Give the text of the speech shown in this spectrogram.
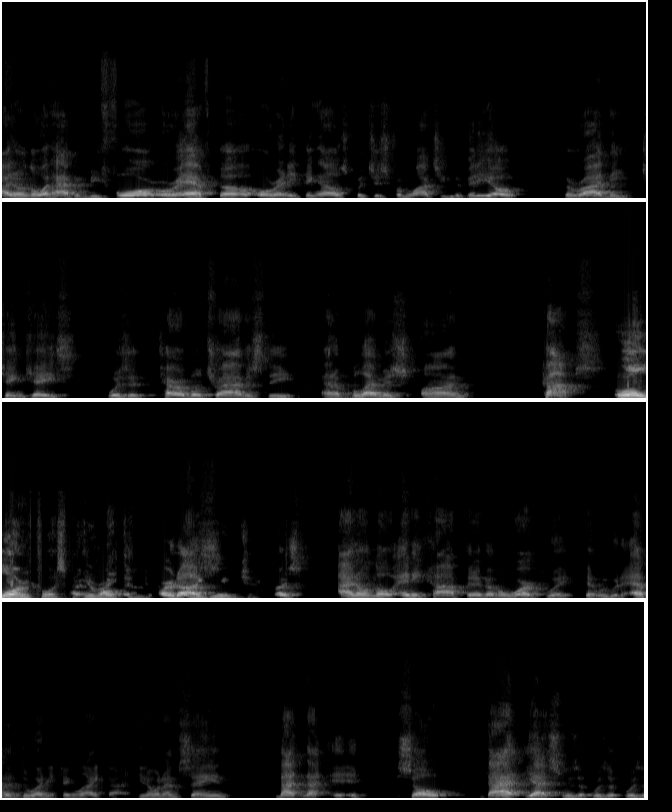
I don't know what happened before or after or anything else, but just from watching the video, the Rodney King case was a terrible travesty and a blemish on cops. All law enforcement. You're right. Hurt I agree with you. because I don't know any cop that I've ever worked with that we would ever do anything like that. You know what I'm saying? Not not it, it- so that yes was was was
